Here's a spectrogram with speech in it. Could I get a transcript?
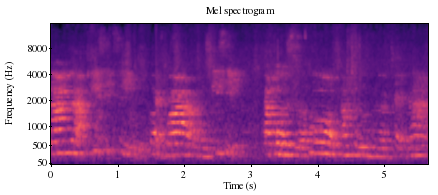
ลำดับที่ 14ก็แปลว่าห มู่ที่สิบตำบลเสือโฮกอำเภอเมืองชัยนาท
